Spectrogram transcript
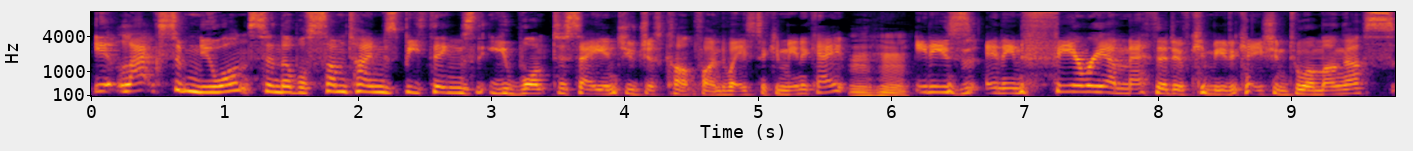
it lacks some nuance, and there will sometimes be things that you want to say and you just can't find ways to communicate. hmm It is an inferior method of communication to Among Us,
